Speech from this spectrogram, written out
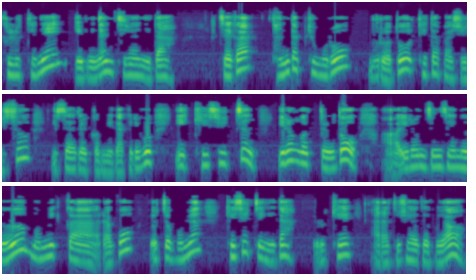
글루텐에 예민한 질환이다. 제가 단답형으로 물어도 대답하실 수 있어야 될 겁니다. 그리고 이 계실증 이런 것들도 아, 이런 증세는 뭡니까? 라고 여쭤보면 계실증이다. 이렇게 알아두셔야 되고요.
